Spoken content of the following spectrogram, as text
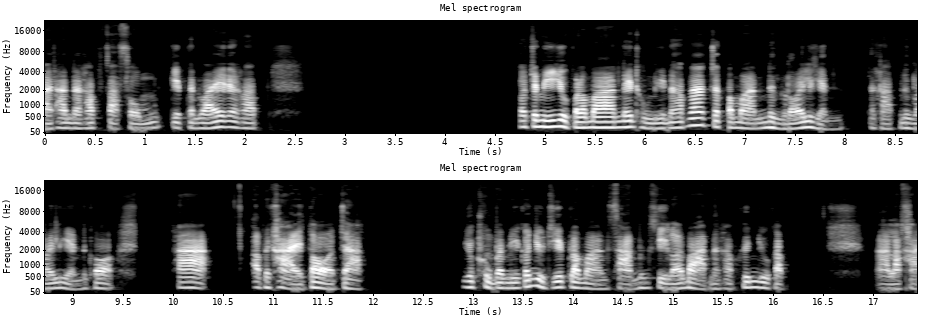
ลายๆท่านนะครับ สะสมเก็บกันไว้นะครับ ก็จะมีอยู่ประมาณในถุงนี้นะครับ น่าจะประมาณ100เหรียญนะครับ100เหรียญก็ ถ้าเอาไปขายต่อจากยกถุงแบบนี้ก็อยู่ที่ประมาณ300-400บาทนะครับ ขึ้นอยู่กับอ่าราคา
